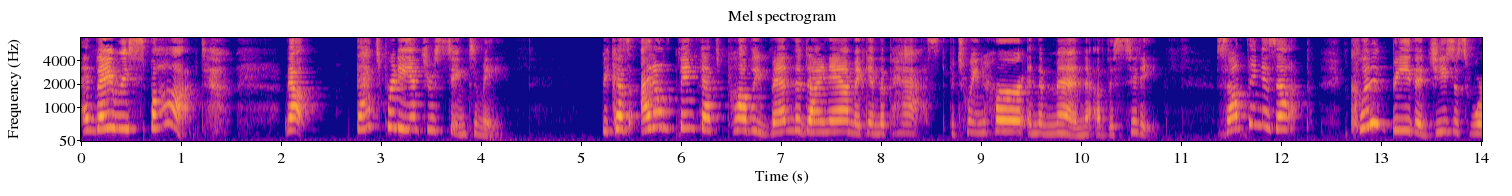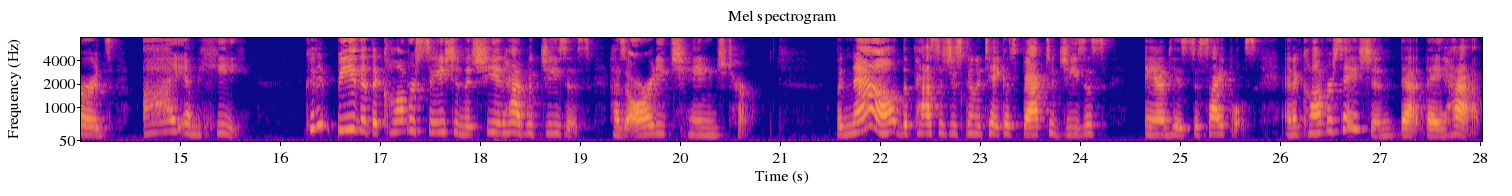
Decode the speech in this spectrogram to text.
and they respond. Now, that's pretty interesting to me because I don't think that's probably been the dynamic in the past between her and the men of the city. Something is up. Could it be that Jesus' words, I am He, could it be that the conversation that she had had with Jesus has already changed her? But now the passage is going to take us back to Jesus and his disciples and a conversation that they have.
